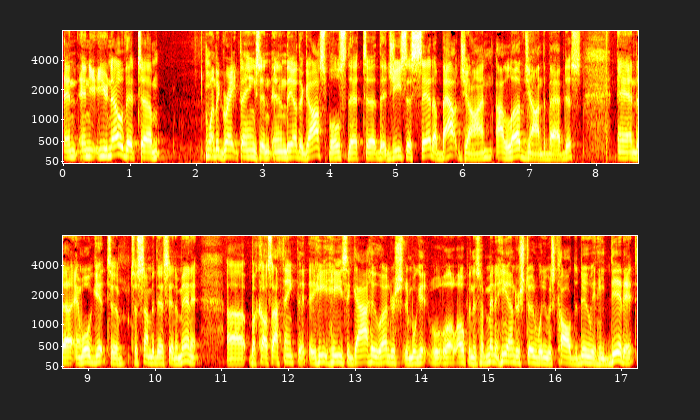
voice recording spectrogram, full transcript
and, and you know that um, one of the great things in, in the other gospels that uh, that Jesus said about John. I love John the Baptist, and uh, and we'll get to, to some of this in a minute uh, because I think that he, he's a guy who understood. And we'll get we'll open this in a minute. He understood what he was called to do, and he did it.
